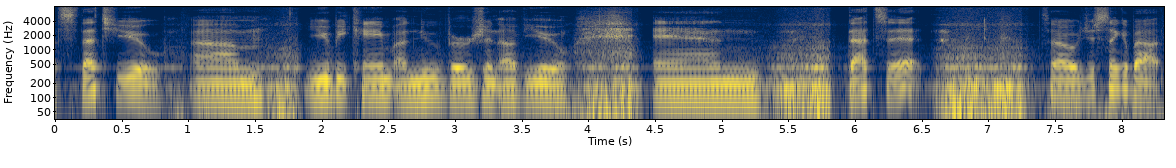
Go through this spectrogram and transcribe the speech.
that's that's you. Um, you became a new version of you, and that's it. So just think about,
